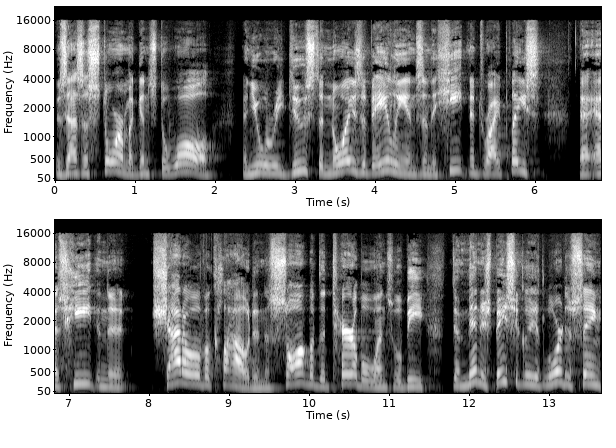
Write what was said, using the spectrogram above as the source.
is as a storm against the wall and you will reduce the noise of aliens and the heat in a dry place as heat in the shadow of a cloud and the song of the terrible ones will be diminished. Basically, the Lord is saying,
